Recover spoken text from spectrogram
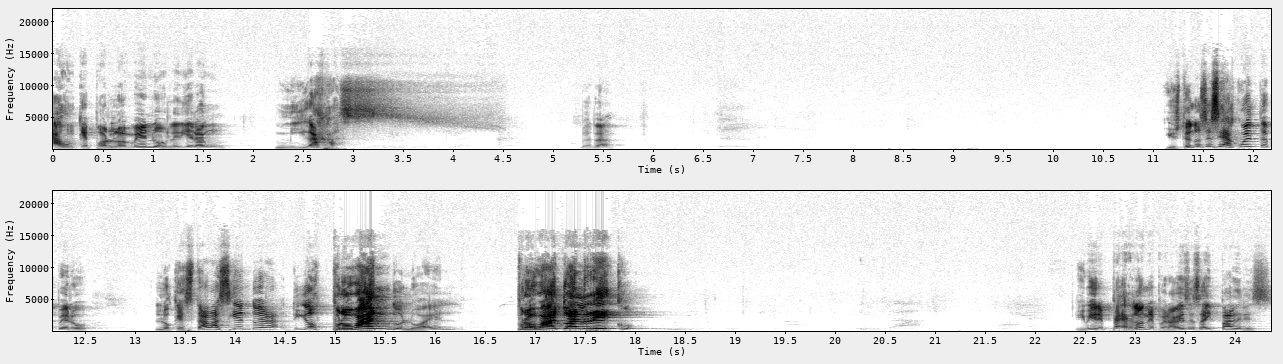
aunque por lo menos le dieran migajas. ¿Verdad? Y usted no se, da cuenta, pero lo que estaba haciendo era Dios probándolo a él, probando al rico. Y mire, perdone, pero a veces hay padres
